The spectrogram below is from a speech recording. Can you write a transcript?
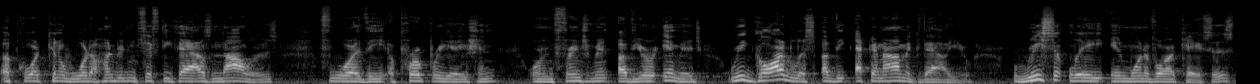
a court can award $150,000 for the appropriation or infringement of your image, regardless of the economic value. Recently, in one of our cases,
